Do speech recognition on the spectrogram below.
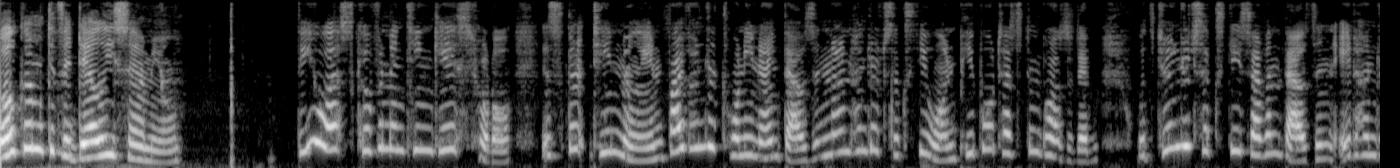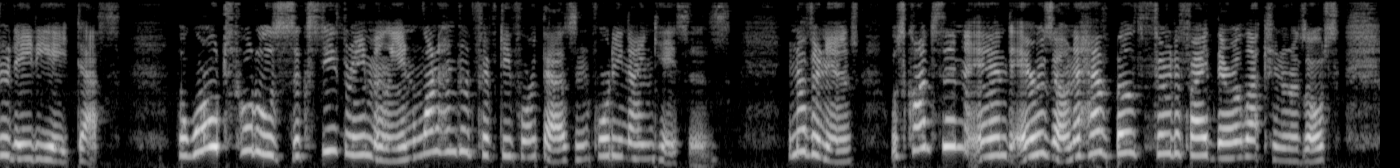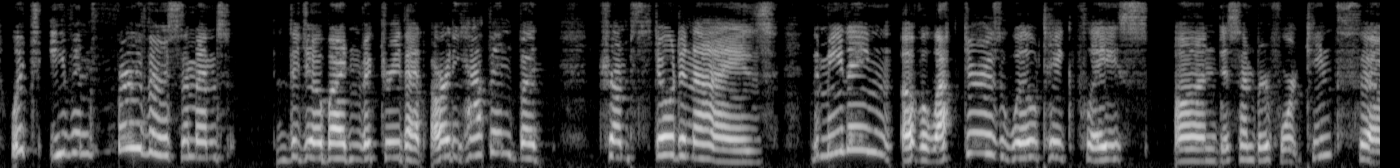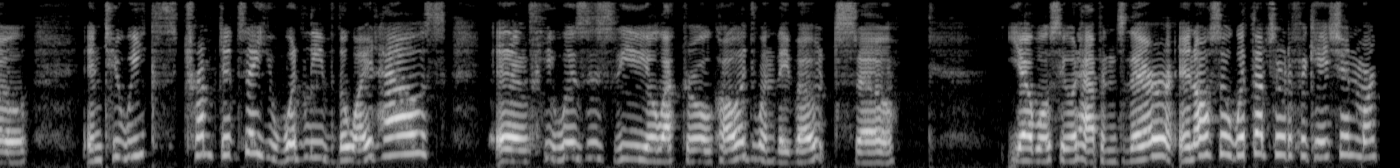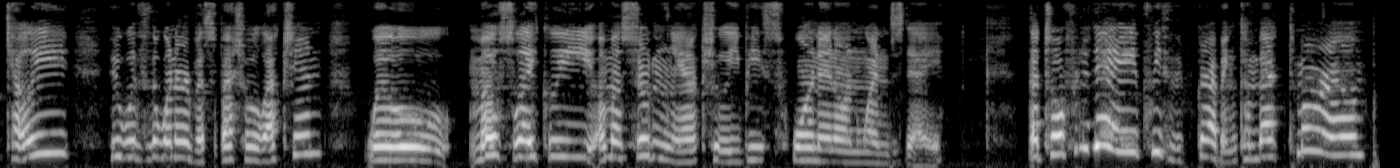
Welcome to the Daily Samuel. The U.S. COVID 19 case total is 13,529,961 people testing positive, with 267,888 deaths. The world total is 63,154,049 cases. In other news, Wisconsin and Arizona have both certified their election results, which even further cements the Joe Biden victory that already happened, but Trump still denies. The meeting of electors will take place on December 14th, so in two weeks. Trump did say he would leave the White House if he loses the Electoral College when they vote, so yeah, we'll see what happens there. And also, with that certification, Mark Kelly, who was the winner of a special election, will most likely, uh, almost certainly actually, be sworn in on Wednesday. That's all for today. Please subscribe and come back tomorrow.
